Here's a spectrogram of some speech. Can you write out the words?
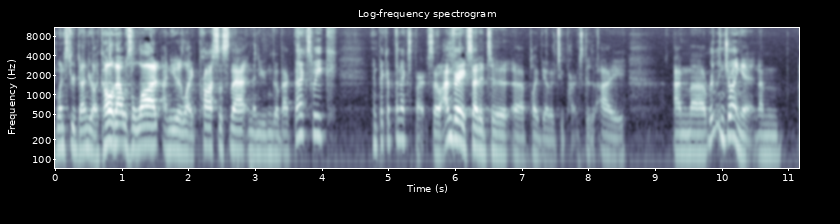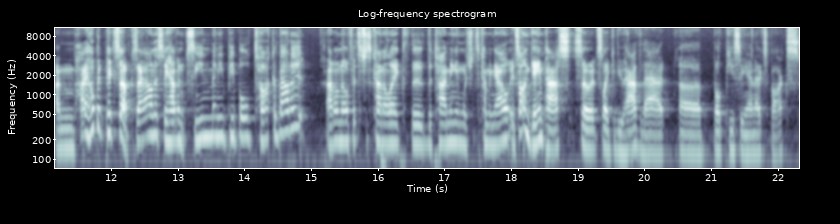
once you're done, you're like, oh, that was a lot. I need to like process that, and then you can go back the next week and pick up the next part. So I'm very excited to uh, play the other two parts because I I'm uh, really enjoying it, and I'm I'm I hope it picks up because I honestly haven't seen many people talk about it. I don't know if it's just kind of like the the timing in which it's coming out. It's on Game Pass, so it's like if you have that, uh, both PC and Xbox,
